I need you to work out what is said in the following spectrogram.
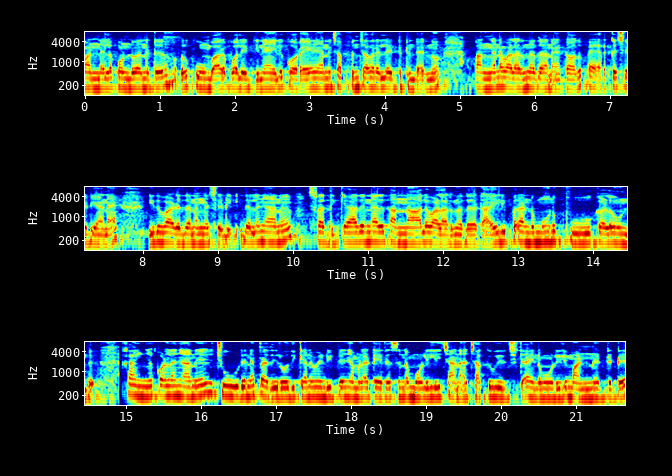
മണ്ണെല്ലാം കൊണ്ടുവന്നിട്ട് ഒരു കൂമ്പാറ പോലെ ഇട്ടിനെ. അതിൽ കുറേ ഞാൻ ചപ്പും ചവറെല്ലാം ഇട്ടിട്ടുണ്ടായിരുന്നു. അപ്പം അങ്ങനെ വളർന്നതാണ് കേട്ടോ. അത് പേരക്ക ചെടിയാണേ. ഇത് വഴുതനങ്ങ ചെടി. ഇതെല്ലാം ഞാൻ ശ്രദ്ധിക്കാതെ തന്നെ അത് തന്നാൽ വളർന്നത് കേട്ടോ. അതിലിപ്പോൾ രണ്ട് മൂന്ന് പൂക്കളും ഉണ്ട്. കഴിഞ്ഞ കൊല്ലം ഞാൻ ചൂടിനെ പ്രതിരോധിക്കാൻ വേണ്ടിയിട്ട് നമ്മളെ ടെറസിന്റെ മുകളിൽ ഈ ചണച്ചാക്ക് വിരിച്ചിട്ട് അതിന്റെ മുകളിൽ മണ്ണിട്ടിട്ട്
